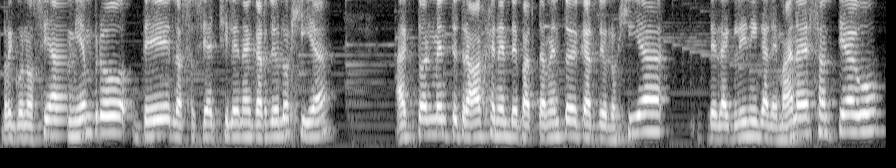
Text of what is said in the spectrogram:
reconocida miembro de la Sociedad Chilena de Cardiología. Actualmente trabaja en el Departamento de Cardiología de la Clínica Alemana de Santiago,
